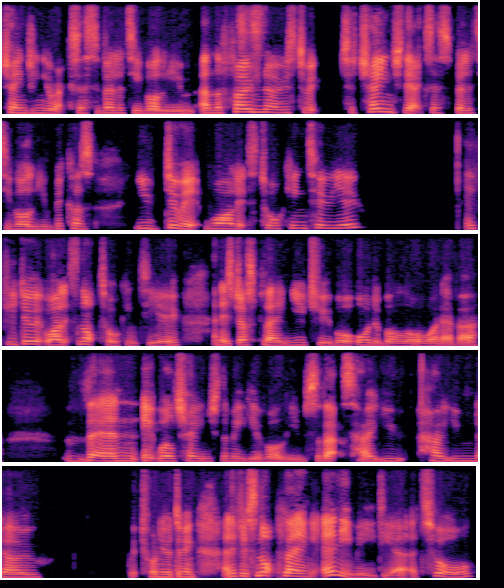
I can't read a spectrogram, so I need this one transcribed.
changing your accessibility volume. And the phone knows to to change the accessibility volume because you do it while it's talking to you. If you do it while it's not talking to you and it's just playing YouTube or Audible or whatever, then it will change the media volume. So that's how you how you know which one you're doing. And if it's not playing any media at all,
